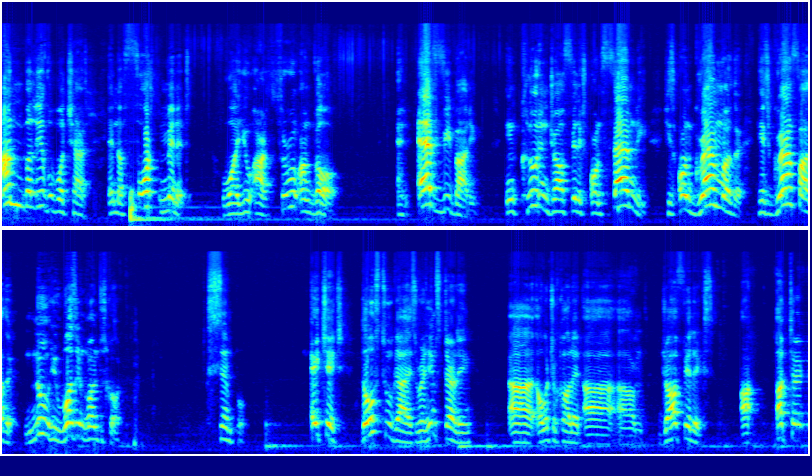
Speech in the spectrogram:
unbelievable chance in the fourth minute while you are through on goal. And everybody, including Joao Felix, on family, his own grandmother, his grandfather, knew he wasn't going to score. Simple. HH, those two guys, Raheem Sterling, uh, or what you call it, uh, um, Joao Felix, are utter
